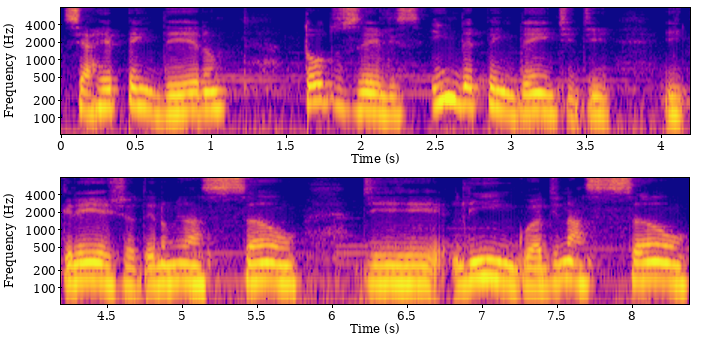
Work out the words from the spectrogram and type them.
se arrependeram, todos eles, independente de igreja, denominação, de língua, de nação,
